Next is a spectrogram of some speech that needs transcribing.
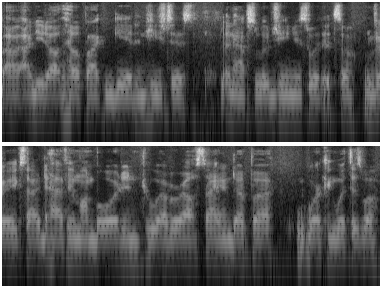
I, I need all the help I can get, and he's just an absolute genius with it. So I'm very excited to have him on board, and whoever else I end up uh, working with as well.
